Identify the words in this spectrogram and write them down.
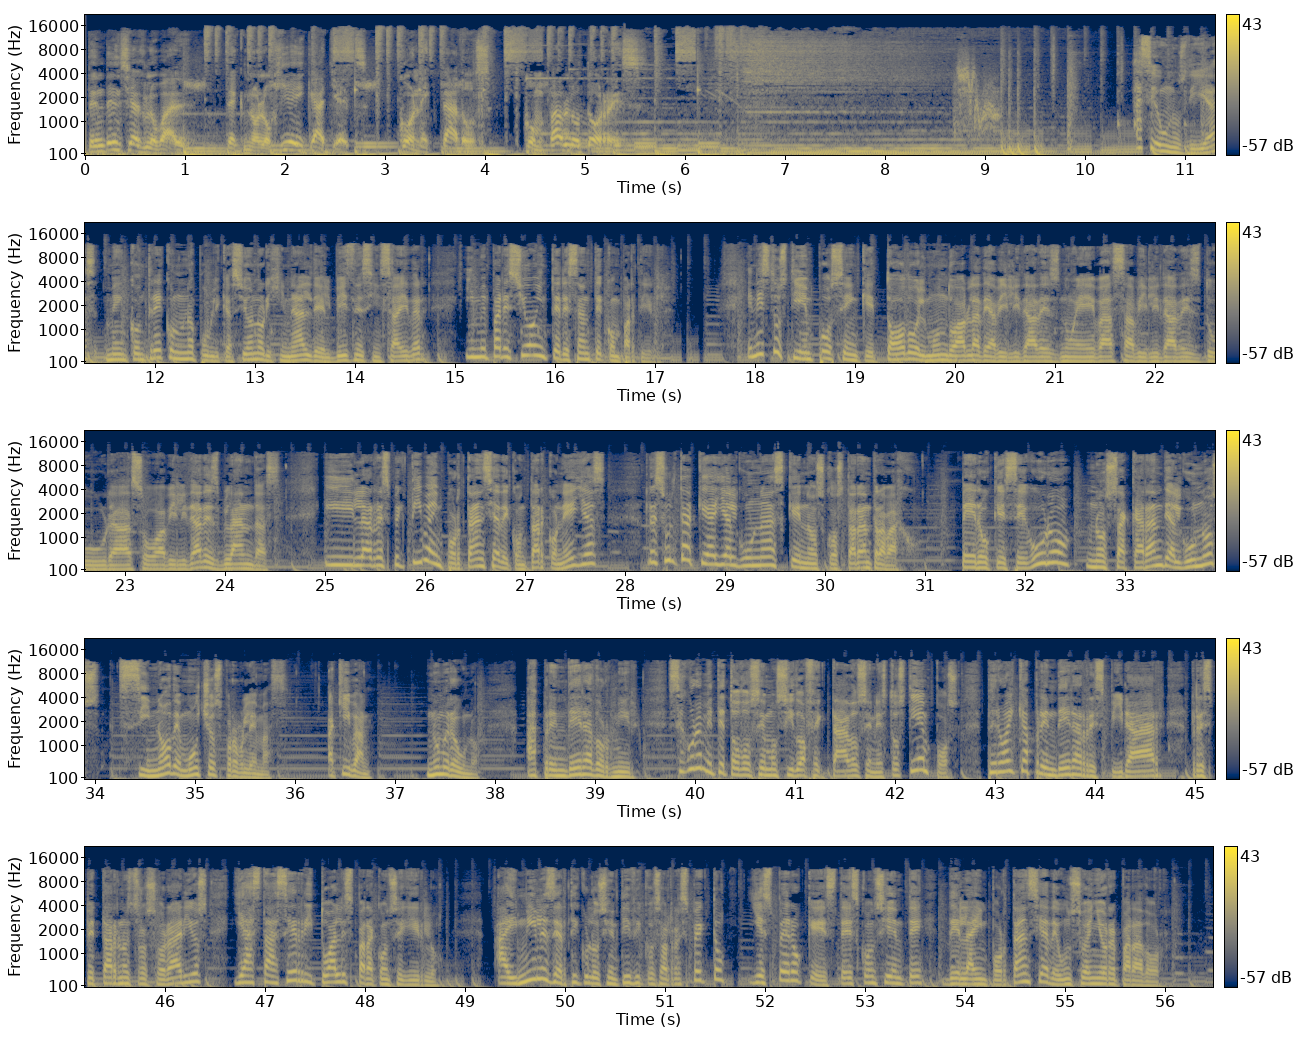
Tendencia global, tecnología y gadgets. Conectados con Pablo Torres. Hace unos días me encontré con una publicación original del Business Insider y me pareció interesante compartirla. En estos tiempos en que todo el mundo habla de habilidades nuevas, habilidades duras o habilidades blandas, y la respectiva importancia de contar con ellas, resulta que hay algunas que nos costarán trabajo, pero que seguro nos sacarán de algunos, si no de muchos problemas. Aquí van. Número 1 aprender a dormir. Seguramente todos hemos sido afectados en estos tiempos, pero hay que aprender a respirar, respetar nuestros horarios y hasta hacer rituales para conseguirlo. Hay miles de artículos científicos al respecto y espero que estés consciente de la importancia de un sueño reparador.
